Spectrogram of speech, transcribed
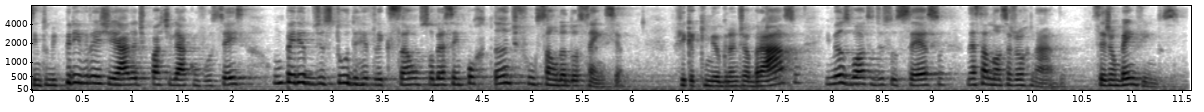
Sinto-me privilegiada de partilhar com vocês um período de estudo e reflexão sobre essa importante função da docência. Fica aqui meu grande abraço e meus votos de sucesso nessa nossa jornada. Sejam bem-vindos!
